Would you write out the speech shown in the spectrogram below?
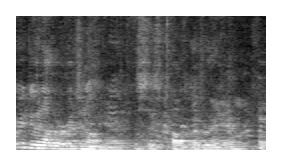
We're gonna do another original here. This is called Liberator.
